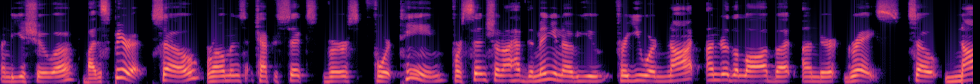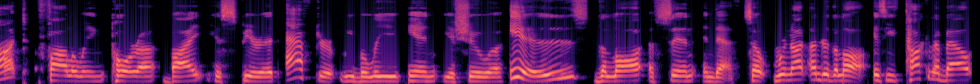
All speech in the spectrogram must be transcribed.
under Yeshua by the Spirit. So, Romans chapter 6 verse 14, for sin shall not have dominion over you, for you are not under the law, but under grace. So, not following Torah by His Spirit after we believe in Yeshua is the law of sin and death. So, we're not under the law. Is he talking about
